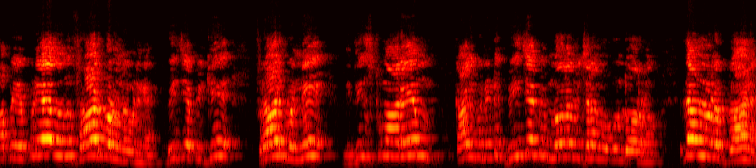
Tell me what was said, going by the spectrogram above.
அப்ப எப்படியாவது வந்து ஃப்ராட் பண்ணணும் இவனுங்க. பிஜேபிக்கு ஃப்ராட் பண்ணி நிதிஷ்குமாரையும் காலி பண்ணிட்டு பிஜேபி முதலமைச்சர் அங்க கொண்டு வரணும். இதான் அவனோட பிளான்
